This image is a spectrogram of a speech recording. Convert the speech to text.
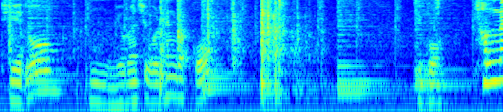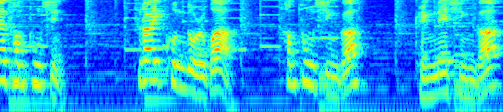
뒤에도 음, 이런 식으로 생겼고 그리고 천내 선풍신 트라이콘돌과 선풍신과 괭내신과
